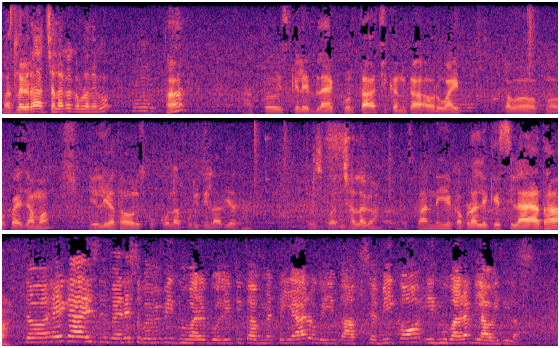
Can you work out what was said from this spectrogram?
मस्त लग रहा है? अच्छा लगा कपड़ा देखो। हाँ हाँ, तो इसके लिए ब्लैक कुर्ता चिकन का और वाइट का पैजामा ये लिया था और इसको कोलापुरी दिला दिया था। तो इसको अच्छा लगा। मुस्कान ने ये कपड़ा लेके सिलाया था। तो है गाइस मैंने सुबह में भी ईद मुबारक बोली थी तो अब मैं तैयार हो गई तो आप सभी को ईद मुबारक लाओ ईद लाओ,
